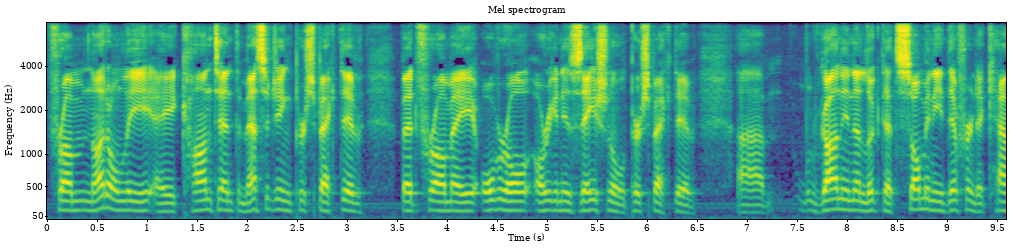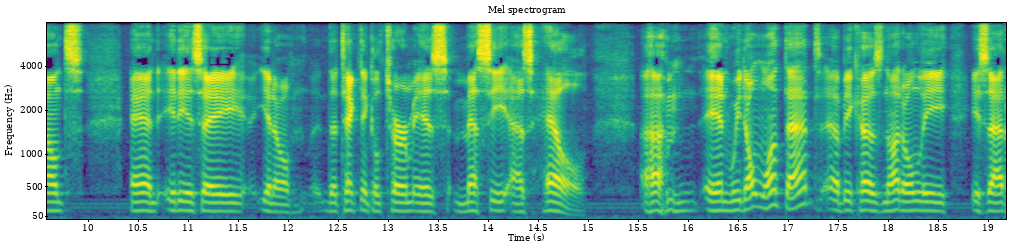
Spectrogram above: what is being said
from not only a content messaging perspective but from a overall organizational perspective. Um, we've gone in and looked at so many different accounts and it is a you know the technical term is messy as hell. Um, and we don't want that uh, because not only is that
